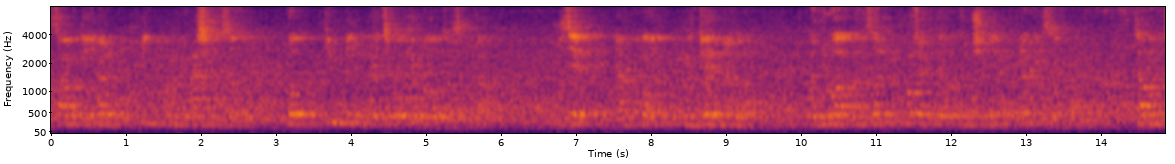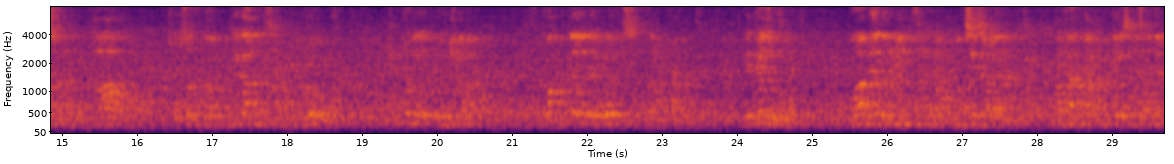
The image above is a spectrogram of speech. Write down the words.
사우디를 빈 방문하시면서 더 긴밀해지고 깊어졌습니다. 이제 양국의 경제협력은 원유와 건설 프로젝트 중심이 여기 있습니다. 자동차, 화학, 조선 등 기관 산업 협력의 의미가 확대되고 있습니다. 대표적으로 모하메드 빈 살만 왕세자의 남한과 함께 생산된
